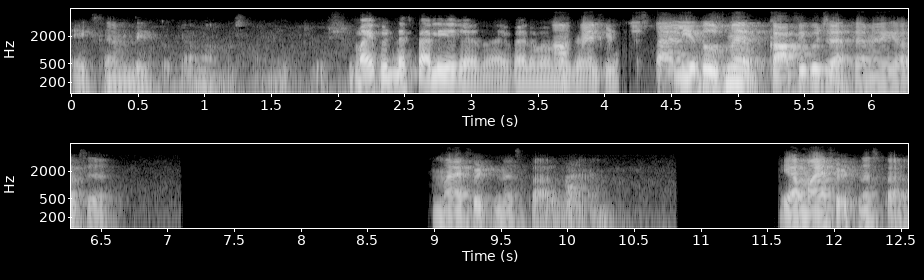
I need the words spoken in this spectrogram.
वो देख- तो क्या नाम है उसका? My fitness pal ही है शायद remember हाँ correctly. पैल ये तो उसमें काफ़ी कुछ रहता है मेरे ख्याल से। माई फिटनेस पैल या माई फिटनेस पैल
